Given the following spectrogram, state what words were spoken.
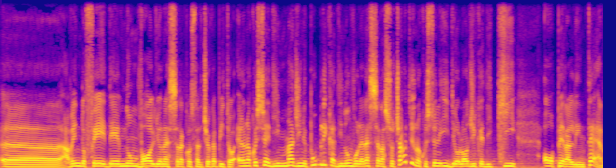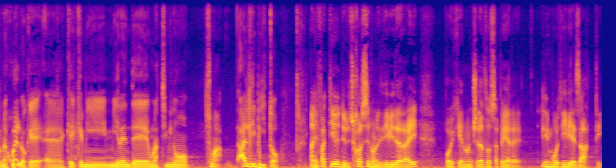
eh, avendo fede non vogliono essere accostati, cioè, capito? È una questione di immagine pubblica, di non voler essere associati, è una questione ideologica di chi opera all'interno, è quello che, eh, che, che mi, mi, rende un attimino, insomma, allibito. Ma infatti io i discorsi non li dividerei, poiché non c'è dato sapere i motivi esatti.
